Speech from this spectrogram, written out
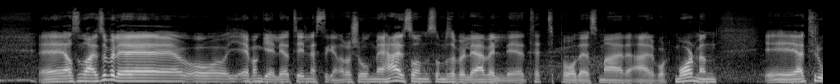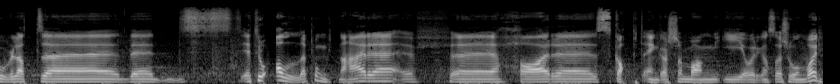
eh, altså Nå er det selvfølgelig og evangeliet til neste generasjon med her, som, som selvfølgelig er veldig tett på det som er, er vårt mål. Men jeg tror vel at uh, det jeg tror alle punktene her uh, har skapt engasjement i organisasjonen vår.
